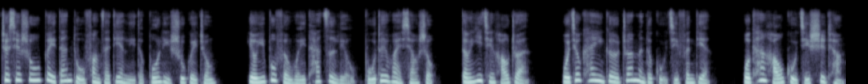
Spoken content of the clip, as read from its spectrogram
这些书被单独放在店里的玻璃书柜中，有一部分为他自留，不对外销售。等疫情好转，我就开一个专门的古籍分店。我看好古籍市场，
